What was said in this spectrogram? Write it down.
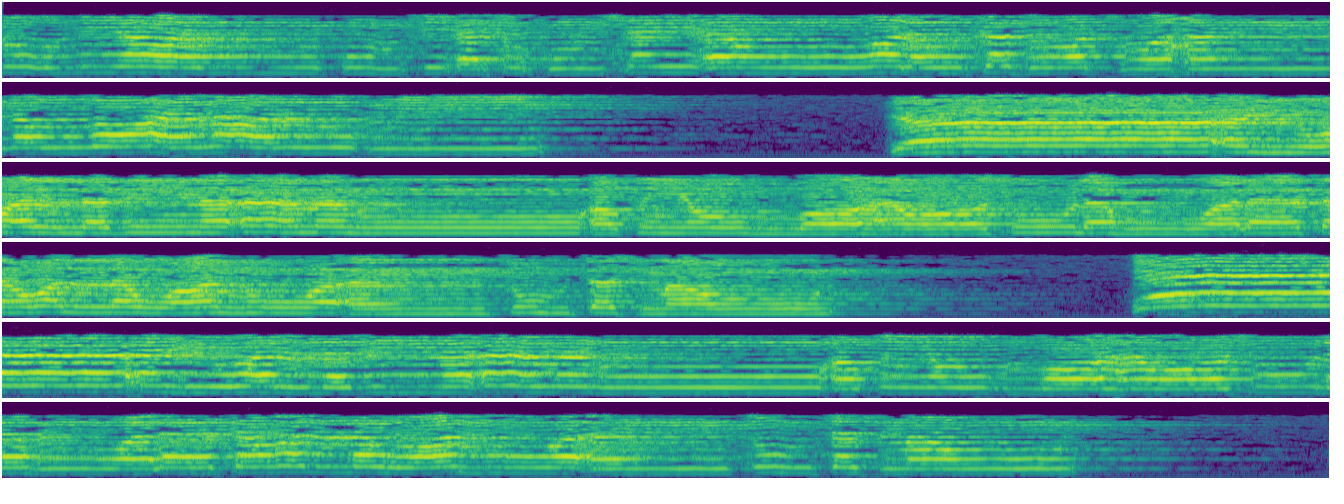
تغني عنكم فئتكم شيئا ولو كثرت وأن الله مع المؤمنين. يا أيها الذين آمنوا أطيعوا الله ورسوله ولا تولوا عنه وأنتم تسمعون. يا أيها الذين آمنوا الله ورسوله ولا تولوا عنه وأنتم تسمعون.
